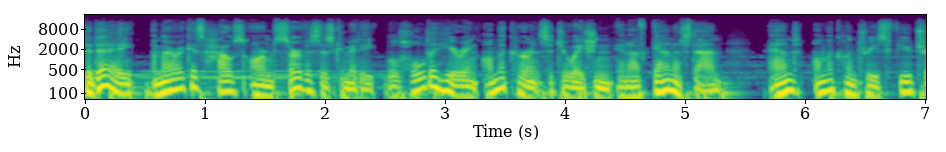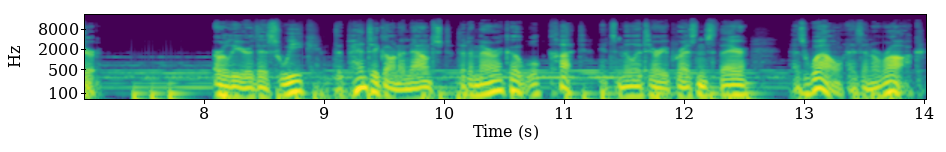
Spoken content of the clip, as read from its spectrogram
Today, America's House Armed Services Committee will hold a hearing on the current situation in Afghanistan and on the country's future. Earlier this week, the Pentagon announced that America will cut its military presence there as well as in Iraq.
